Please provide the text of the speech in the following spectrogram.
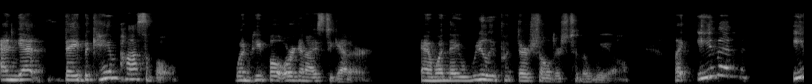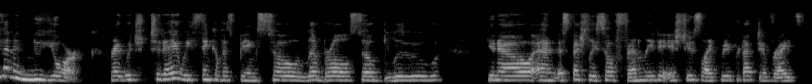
And yet they became possible when people organized together and when they really put their shoulders to the wheel like even even in New York, right, which today we think of as being so liberal, so blue, you know, and especially so friendly to issues like reproductive rights.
